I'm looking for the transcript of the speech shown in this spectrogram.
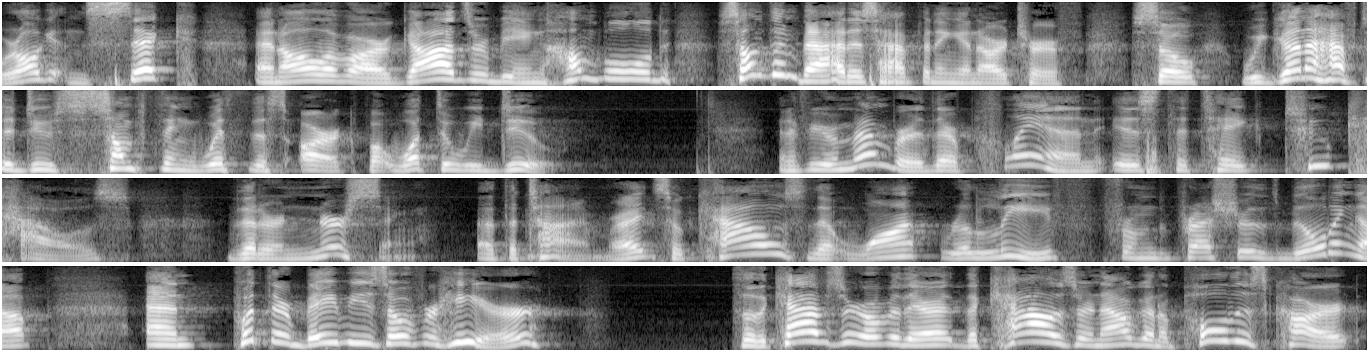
we're all getting sick, and all of our gods are being humbled. Something bad is happening in our turf. So we're going to have to do something with this ark, but what do we do? And if you remember, their plan is to take two cows that are nursing at the time, right? So cows that want relief from the pressure that's building up and put their babies over here. So the calves are over there. The cows are now going to pull this cart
